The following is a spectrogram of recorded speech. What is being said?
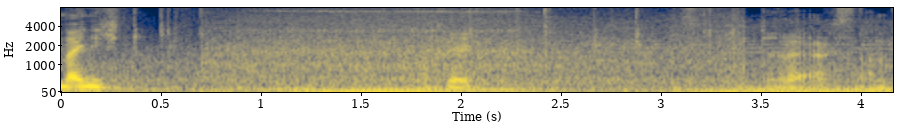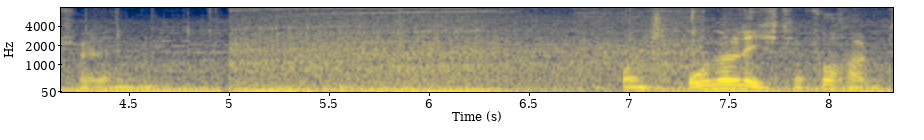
Haben wir eigentlich... Okay. Drei Achsen am Trailer hinten. Und ohne Licht. Hervorragend.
